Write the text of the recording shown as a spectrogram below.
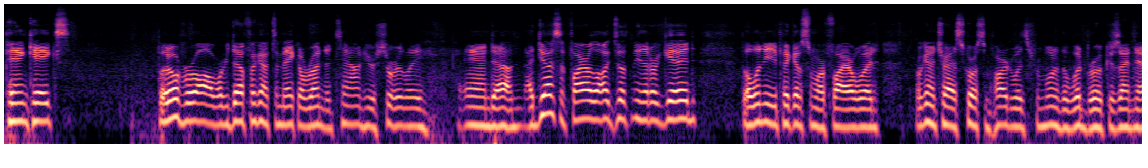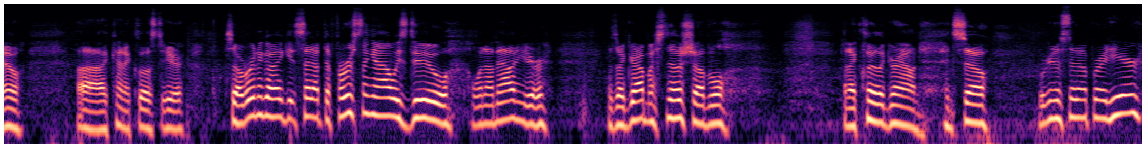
pancakes. But overall, we're definitely going to have to make a run to town here shortly. And um, I do have some fire logs with me that are good, but we'll need to pick up some more firewood. We're going to try to score some hardwoods from one of the wood brokers I know uh, kind of close to here. So we're going to go ahead and get set up. The first thing I always do when I'm out here is I grab my snow shovel and I clear the ground. And so we're gonna set up right here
